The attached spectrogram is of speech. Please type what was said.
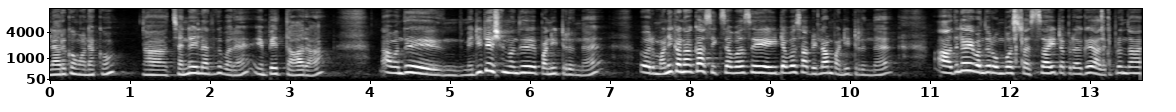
எல்லாருக்கும் வணக்கம். நான் சென்னையிலேருந்து வரேன். என் பேர் தாரா. நான் வந்து மெடிடேஷன் வந்து பண்ணிகிட்டு இருந்தேன் ஒரு மணிக்கணக்காக சிக்ஸ் ஹவர்ஸு எயிட் ஹவர்ஸ் அப்படிலாம் பண்ணிகிட்டு இருந்தேன் அதிலே வந்து ரொம்ப ஸ்ட்ரெஸ் ஆகிட்ட பிறகு அதுக்கப்புறம் தான்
